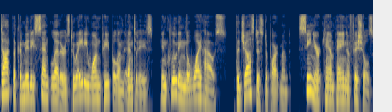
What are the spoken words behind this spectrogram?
The committee sent letters to 81 people and entities, including the White House, the Justice Department, senior campaign officials,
